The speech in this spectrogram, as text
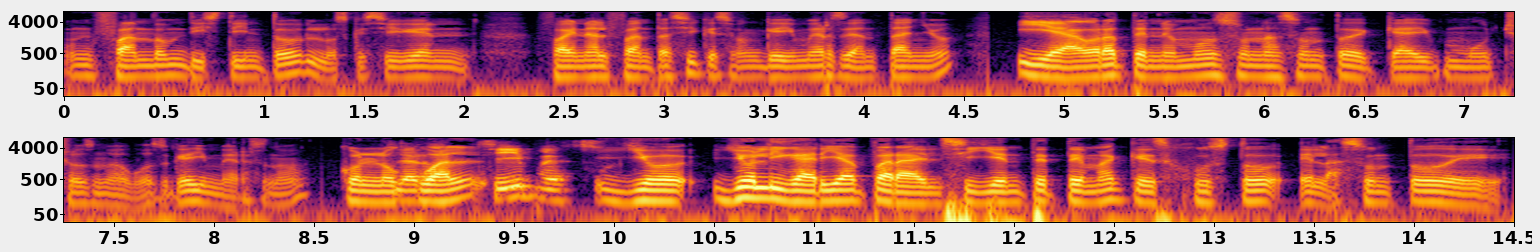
un fandom distinto, los que siguen Final Fantasy, que son gamers de antaño. Y ahora tenemos un asunto de que hay muchos nuevos gamers, ¿no? Con lo cual, sí, pues. yo, yo ligaría para el siguiente tema, que es justo el asunto de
